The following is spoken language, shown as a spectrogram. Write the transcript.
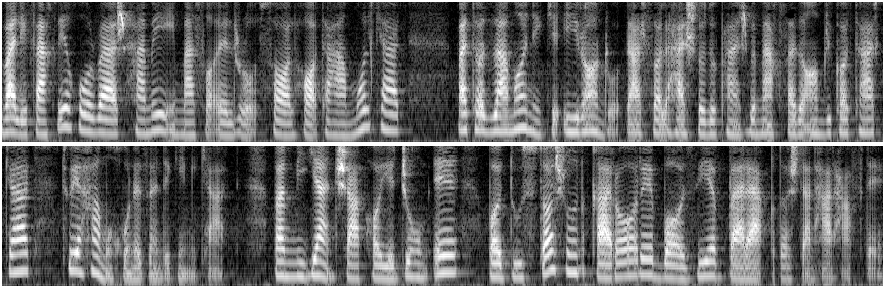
ولی فخری قربش همه این مسائل رو سالها تحمل کرد و تا زمانی که ایران رو در سال 85 به مقصد آمریکا ترک کرد توی همون خونه زندگی می‌کرد. و میگن شبهای جمعه با دوستاشون قرار بازی ورق داشتن هر هفته.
